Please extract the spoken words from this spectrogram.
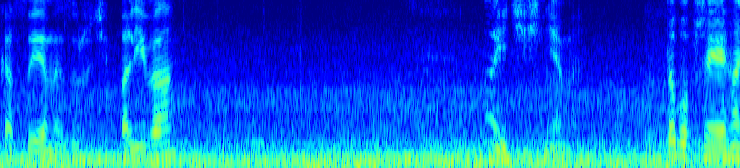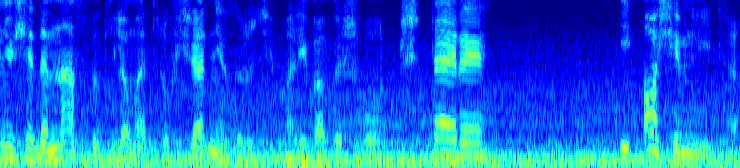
kasujemy zużycie paliwa. No i ciśniemy. To po przejechaniu 17 km średnie zużycie paliwa wyszło 4,8 litra.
